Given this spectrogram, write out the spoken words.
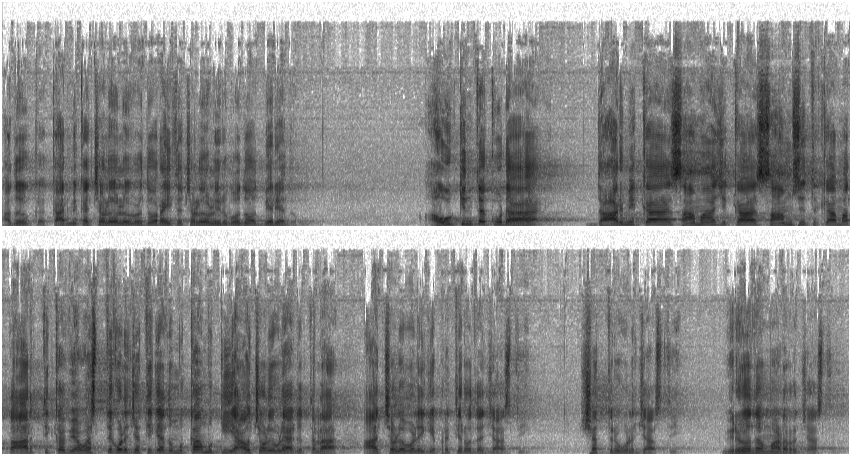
ಅದು ಕಾರ್ಮಿಕ ಚಳುವಳಿ ಇರ್ಬೋದು, ರೈತ ಚಳುವಳಿ ಇರ್ಬೋದು, ಅದು ಬೇರೆ ಅದು. ಅವಕ್ಕಿಂತ ಕೂಡ ಧಾರ್ಮಿಕ, ಸಾಮಾಜಿಕ, ಸಾಂಸ್ಕೃತಿಕ ಮತ್ತು ಆರ್ಥಿಕ ವ್ಯವಸ್ಥೆಗಳ ಜೊತೆಗೆ ಅದು ಮುಖಾಮುಖಿ ಯಾವ ಚಳುವಳಿ ಆಗುತ್ತಲ್ಲ, ಆ ಚಳುವಳಿಗೆ ಪ್ರತಿರೋಧ ಜಾಸ್ತಿ, ಶತ್ರುಗಳು ಜಾಸ್ತಿ, ವಿರೋಧ ಮಾಡೋರು ಜಾಸ್ತಿ.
